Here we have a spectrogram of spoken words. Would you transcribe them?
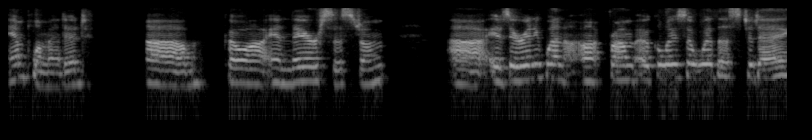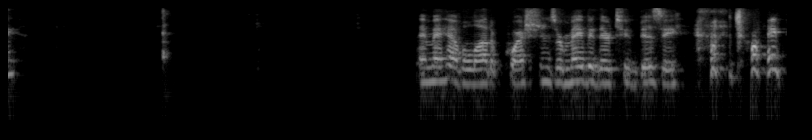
implemented um, Koha in their system. Uh, is there anyone uh, from Okaloosa with us today? They may have a lot of questions, or maybe they're too busy trying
